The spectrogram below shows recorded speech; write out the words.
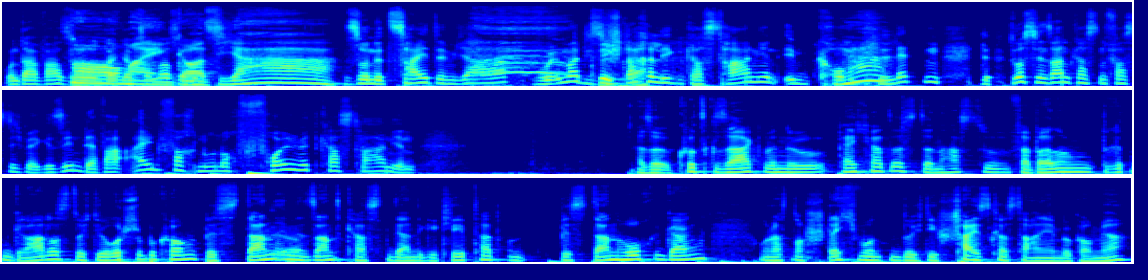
und da war so, da oh gab's mein immer so Gott, eine, ja. so eine Zeit im Jahr, wo immer diese stacheligen Kastanien im kompletten, du hast den Sandkasten fast nicht mehr gesehen, der war einfach nur noch voll mit Kastanien. Also kurz gesagt, wenn du Pech hattest, dann hast du Verbrennung dritten Grades durch die Rutsche bekommen, bist dann in Ja. den Sandkasten, der an dir geklebt hat und bist dann hochgegangen und hast noch Stechwunden durch die Scheißkastanien bekommen, ja?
